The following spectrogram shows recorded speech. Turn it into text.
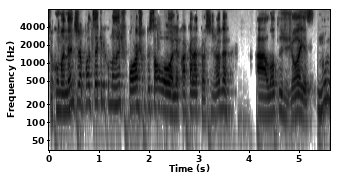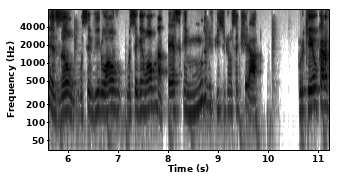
Seu comandante já pode ser aquele comandante forte que o pessoal olha com a cara torta. Você joga a Lotus de Joias no mesão, você vira o alvo, você ganha um alvo na testa que é muito difícil de você tirar. Porque o cara,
